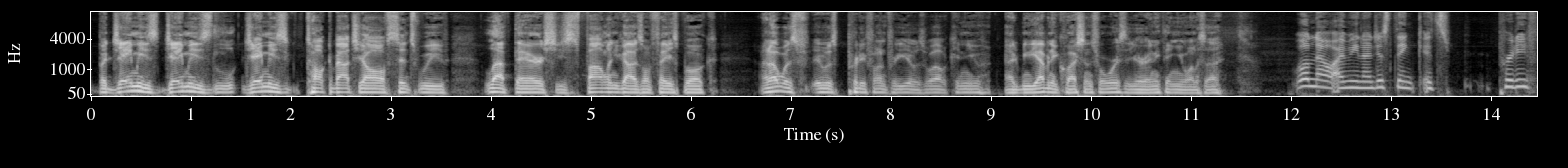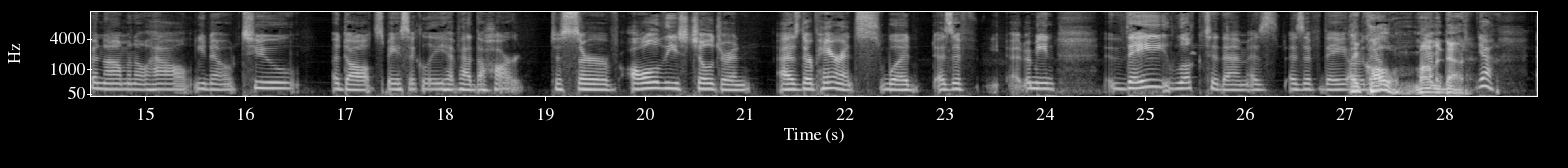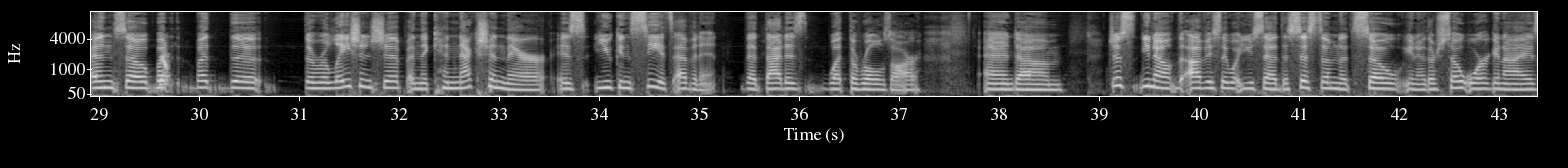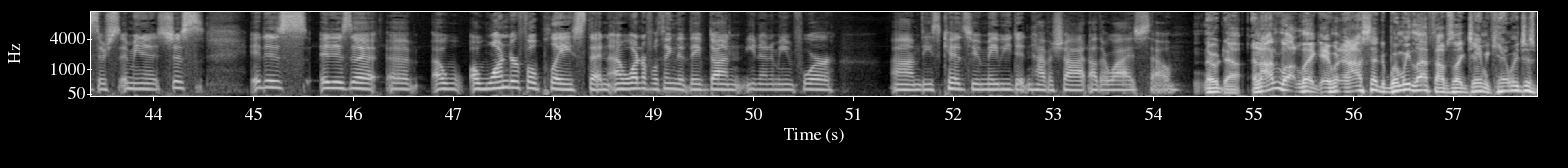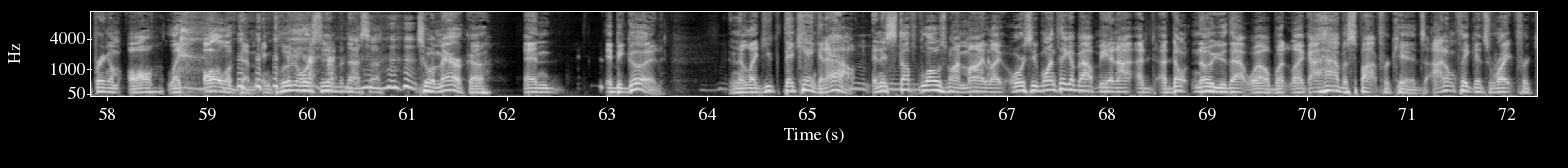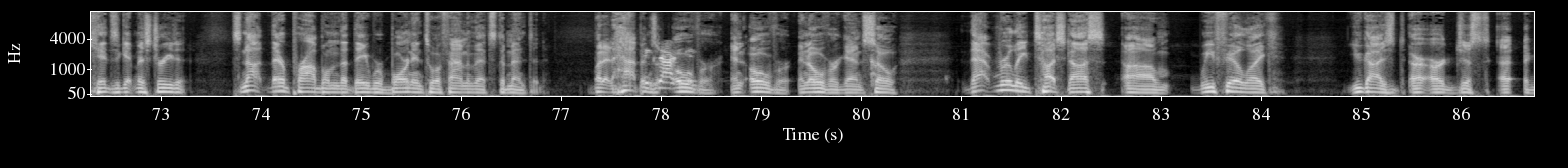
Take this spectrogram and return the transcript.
but Jamie's Jamie's Jamie's talked about y'all since we left there. She's following you guys on Facebook. I know it was it was pretty fun for you as well. Can you? I mean, you have any questions for us or anything you want to say? Well, no. I mean, I just think it's pretty phenomenal how you know two adults basically have had the heart to serve all of these children as their parents would, as if I mean, they look to them as as if they, are they are. call their, them mom and dad. Yeah, and so, but Yep. but the the relationship and the connection there is you can see it's evident that that is what the roles are, and um, just you know obviously what you said the system that's so you know they're so organized. There's I mean it's just it is it is a a, a, a wonderful place that and a wonderful thing that they've done. You know what I mean for. Um, these kids who maybe didn't have a shot otherwise. So No doubt. And I lo- like, and I said when we left, I was like, Jamie, can't we just bring them all, like all of them, including Orsy and Vanessa, to America, and it'd be good. And they're like, you, they can't get out, and this stuff blows my mind. Like Orsy, one thing about me, and I, I, I don't know you that well, but like I have a spot for kids. I don't think it's right for kids to get mistreated. It's not their problem that they were born into a family that's demented, but it happens Exactly. over and over and over again. So that really touched us. Um, we feel like you guys are, are just. Uh, uh,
